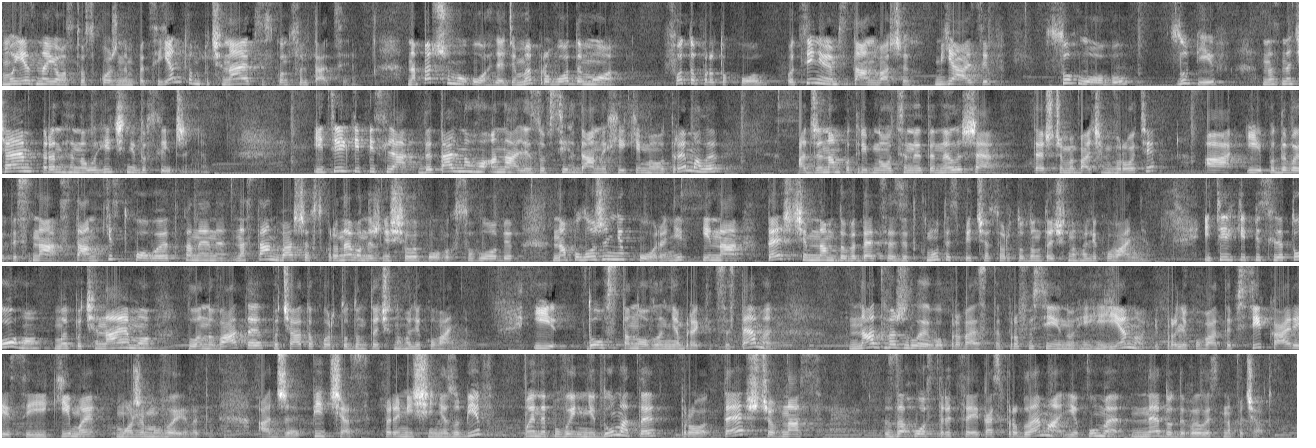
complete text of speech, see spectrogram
Моє знайомство з кожним пацієнтом починається з консультації. На першому огляді ми проводимо фотопротокол, оцінюємо стан ваших м'язів, суглобу, зубів, назначаємо рентгенологічні дослідження. І тільки після детального аналізу всіх даних, які ми отримали, адже нам потрібно оцінити не лише те, що ми бачимо в роті, а і подивитись на стан кісткової тканини, на стан ваших скронево-нижньощелепових суглобів, на положення коренів і на те, з чим нам доведеться зіткнутися під час ортодонтичного лікування. І тільки після того ми починаємо планувати початок ортодонтичного лікування. І до встановлення брекет-системи надважливо провести професійну гігієну і пролікувати всі карієси, які ми можемо виявити. Адже під час переміщення зубів ми не повинні думати про те, що в нас загостриться якась проблема, яку ми не додивились на початку.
